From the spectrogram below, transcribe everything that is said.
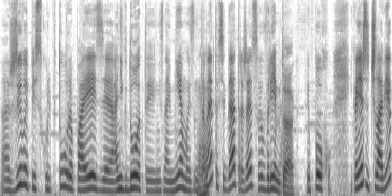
э, живопись, скульптура, поэзия, анекдоты, не знаю, мемы из интернета всегда отражают свое время Так. эпоху. И, конечно, человек,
